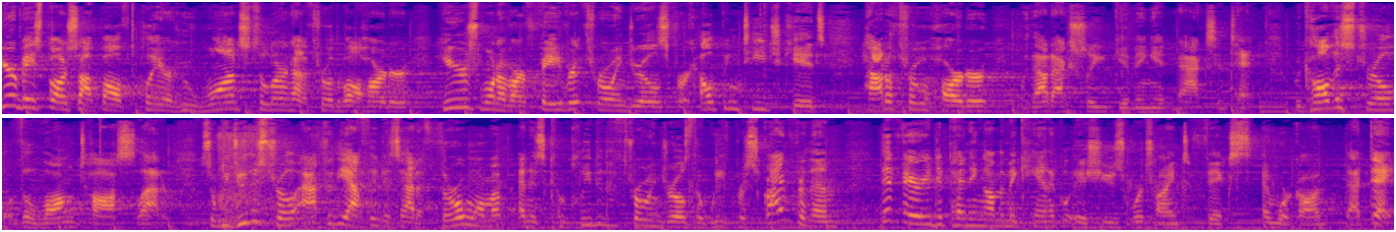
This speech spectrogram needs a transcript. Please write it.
If you're a baseball or softball player who wants to learn how to throw the ball harder, here's one of our favorite throwing drills for helping teach kids how to throw harder without actually giving it max intent. We call this drill the long toss ladder. So we do this drill after the athlete has had a thorough warm up and has completed the throwing drills that we've prescribed for them that vary depending on the mechanical issues we're trying to fix and work on that day.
